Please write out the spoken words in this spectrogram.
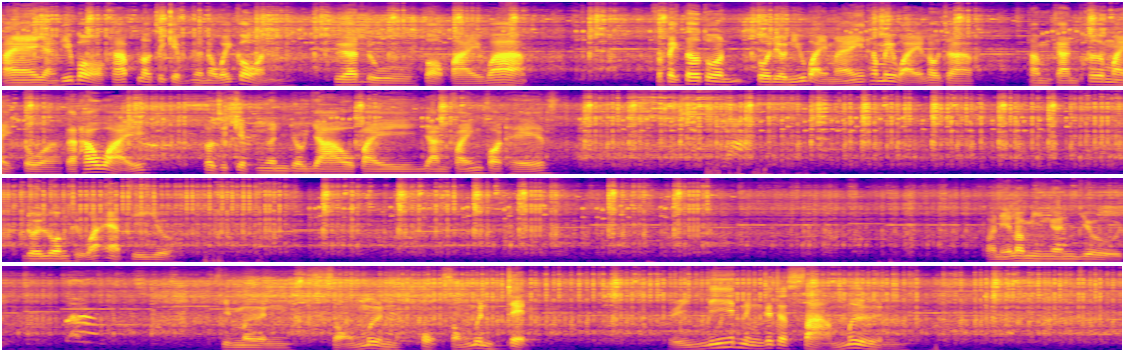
แต่อย่างที่บอกครับ เราจะเก็บเงินเอาไว้ก่อน เพื่อดูต่อไปว่าสเปกเตอร์ตัวตัวเดียวนี้ไหวไหม ถ้าไม่ไหวเราจะทำการเพิ่มมาอีกตัว แต่ถ้าไหวเราจะเก็บเงินยาวๆ ไปยัน Flying Fortress โดยรวมถือว่าแอบดีอยู่ ตอนนี้เรามีเงินอยู่กี่หมื่นสองหมื่นหกสองหมื่นเจ็ดหรือนิดนึงก็จะสามหมื่น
